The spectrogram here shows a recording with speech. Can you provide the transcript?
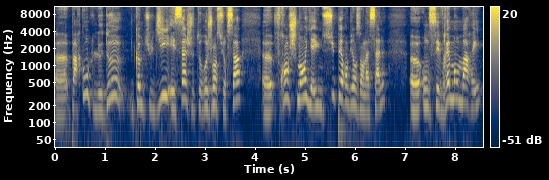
Euh, par contre, le 2, comme tu le dis, et ça, je te rejoins sur ça, euh, franchement, il y a eu une super ambiance dans la salle, on s'est vraiment marré.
